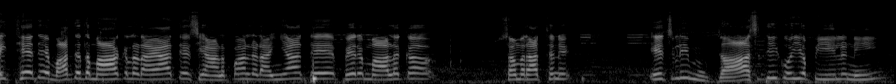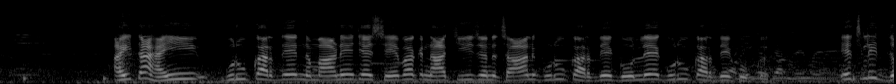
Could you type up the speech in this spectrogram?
ਇੱਥੇ ਦੇ ਵੱਧ ਦਿਮਾਗ ਲੜਾਇਆ ਤੇ ਸਿਆਣਪਾਂ ਲੜਾਈਆਂ ਤੇ ਫਿਰ ਮਾਲਕ ਸਮਰੱਥ ਨੇ। ਇਸ ਲਈ ਦਾਸ ਦੀ ਕੋਈ ਅਪੀਲ ਨਹੀਂ ਅਸੀਂ ਤਾਂ ਹੈ ਹੀ ਗੁਰੂ ਘਰ ਦੇ ਨਿਮਾਣੇ ਜੇ ਸੇਵਕ, ਨਾ ਚੀਜ਼ ਇਨਸਾਨ, ਗੁਰੂ ਘਰ ਦੇ ਗੋਲੇ, ਗੁਰੂ ਘਰ ਦੇ ਕੁੱਕਰ। ਇਸ ਲਈ ਦ-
